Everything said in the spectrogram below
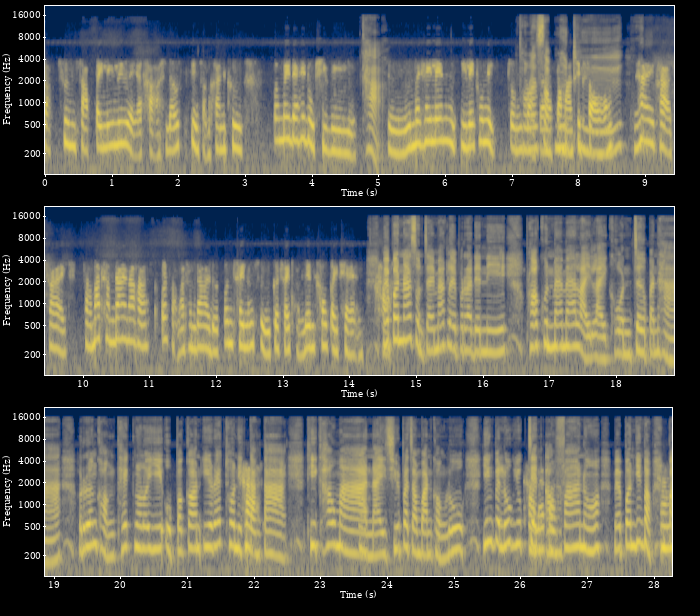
กับซึมซับไปเรื่อยๆอะค่ะ แล้วสิ่งสำคัญคือ ต้องไม่ได้ให้ดูทีวีค่ะหรือไม่ให้เล่นอิเล็กทรอนิกส์จนโทกรว่าศัจะพท์ประมือมาณถืสิบอสองใช่ค่ะ ใช่ สามารถทำได้นะคะ ก็สามารถทำได้โดยต้นใช้หนังสือกับใช้ของเล่นเข้าไปแทนค่ะแม่เปิ้ลน่าสนใจมากเลยประเด็นนี้ เพราะคุณแม่แม่ๆหลาย ๆ คนเจอปัญหา เรื่องของเทคโนโลยีอุปกรณ์อิเล็กทรอนิกส์ค่ะต่าง ๆ ที่เข้ามาค่ะในชีวิตประจำวันของลูก ยิ่งเป็นลูกยุคค่ะ Gen แม่เปิ้อัลลฟาเนาะแม่เปิ้ลยิ่งแบบใช่ป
